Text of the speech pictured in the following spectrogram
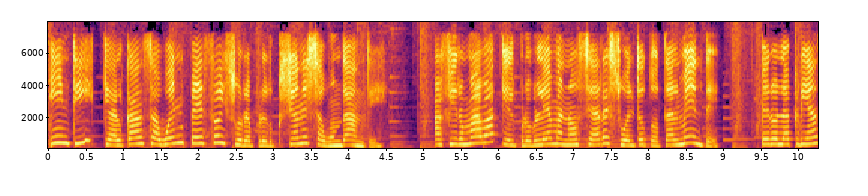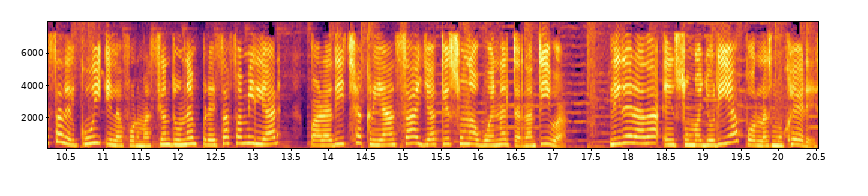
Inti que alcanza buen peso y su reproducción es abundante. Afirmaba que el problema no se ha resuelto totalmente, pero la crianza del cuy y la formación de una empresa familiar para dicha crianza ya que es una buena alternativa, liderada en su mayoría por las mujeres.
